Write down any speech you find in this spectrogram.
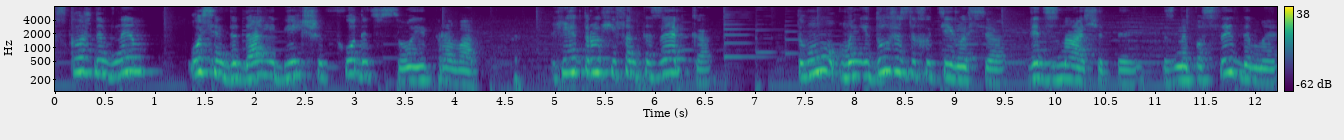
З кожним днем осінь дедалі більше входить в свої права. Я трохи фантазерка, тому мені дуже захотілося відзначити з непосидами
